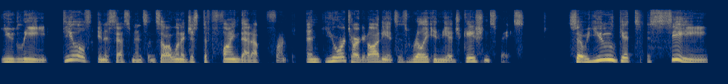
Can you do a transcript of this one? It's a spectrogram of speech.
you lead deals in assessments. And so I want to just define that up front. And your target audience is really in the education space. So you get to see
